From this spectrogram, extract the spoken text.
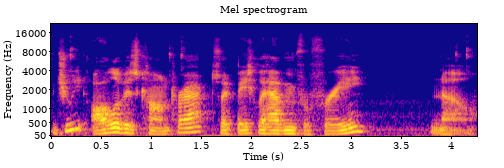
Would you eat all of his contract? So I'd basically have him for free? No.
